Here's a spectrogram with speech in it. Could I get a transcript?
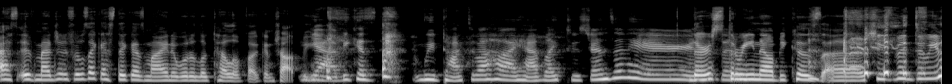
as imagine if it was like as thick as mine, it would have looked hella fucking choppy. Yeah, because we've talked about how I have like two strands of hair. There's so- three now because uh she's been doing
